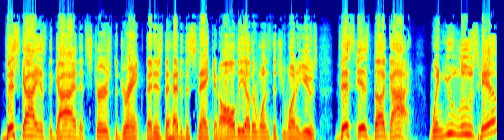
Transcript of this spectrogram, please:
This guy is the guy that stirs the drink, that is the head of the snake, and all the other ones that you want to use. This is the guy. When you lose him,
